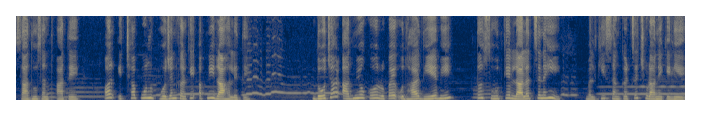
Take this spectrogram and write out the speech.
साधु संत आते और इच्छापूर्ण भोजन करके अपनी राह लेते। दो चार आदमियों को रुपए उधार दिए भी तो सूद के लालच से नहीं, बल्कि संकट से छुड़ाने के लिए।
